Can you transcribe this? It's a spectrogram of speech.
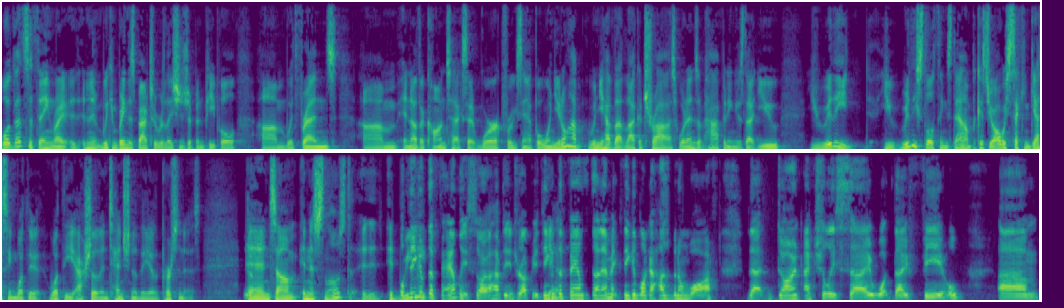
Well, that's the thing, right? And we can bring this back to relationship and people, um, with friends, um, in other contexts at work, for example. When you don't have when you have that lack of trust, what ends up happening is that you you really you really slow things down because you're always second guessing what the what the actual intention of the other person is. And um, and it slows. It, it Well, really think of the family. So I have to interrupt you. Think Yeah. of the family dynamic. Think of like a husband and wife that don't actually say what they feel um,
